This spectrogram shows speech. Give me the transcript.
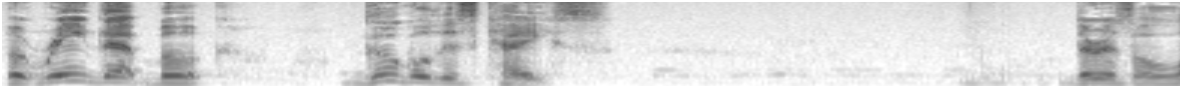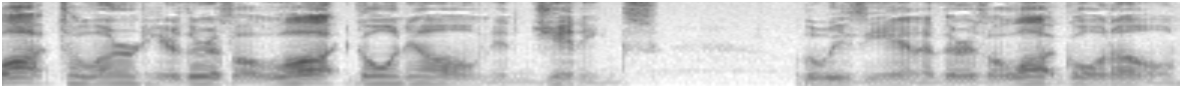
But read that book, Google this case. There is a lot to learn here. There is a lot going on in Jennings, Louisiana. There is a lot going on.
